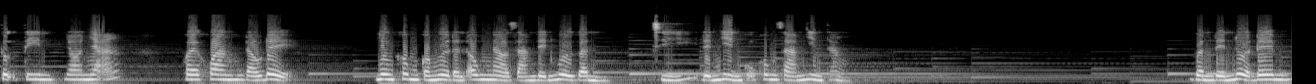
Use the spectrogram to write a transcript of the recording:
Tự tin, nho nhã Khoe khoang, đáo để. Nhưng không có người đàn ông nào dám đến ngồi gần Chí đến nhìn cũng không dám nhìn thẳng. Gần đến nửa đêm,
